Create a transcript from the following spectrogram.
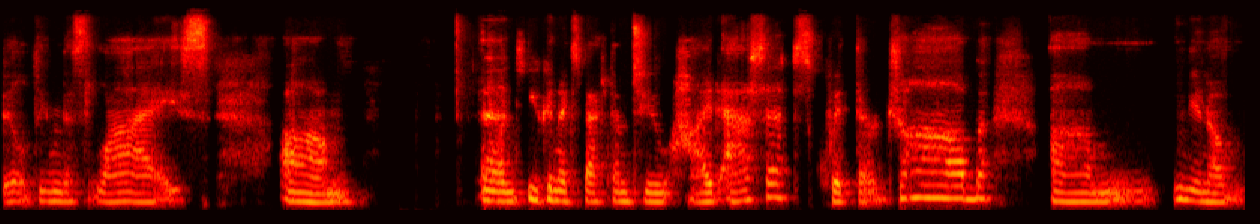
building this lies. Um, and you can expect them to hide assets, quit their job, um, you know,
